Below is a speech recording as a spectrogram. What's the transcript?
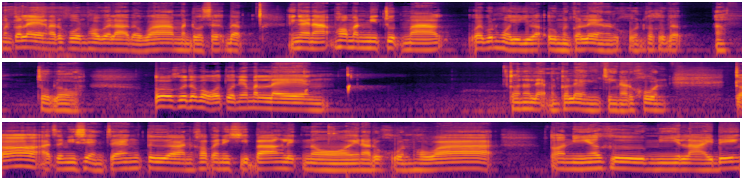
มันก็แรงนะทุกคนพอเวลาแบบว่ามันโดนเซแบบยังไงนะพอมันมีจุดมาร์กไว้บนหัวเยอะๆเออมันก็แรงนะทุกคนก็คือแบบอะจบแล้วเหรอเออ คือจะบอกว่าตัวเนี้ยมันแรง ก็นั่นแหละมันก็แรงจริงๆนะทุกคน ก็อาจจะมีเสียงแจ้งเตือนเข้าไปในคลิปบ้างเล็กน้อยนะทุกคน เพราะว่าตอนนี้ก็คือมีลายเด้ง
